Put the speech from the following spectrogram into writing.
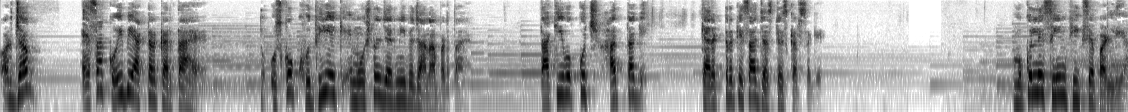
और जब ऐसा कोई भी एक्टर करता है तो उसको खुद ही एक इमोशनल जर्नी पे जाना पड़ता है, ताकि वो कुछ हद तक कैरेक्टर के साथ जस्टिस कर सके। मुकुल ने सीन ठीक से पढ़ लिया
